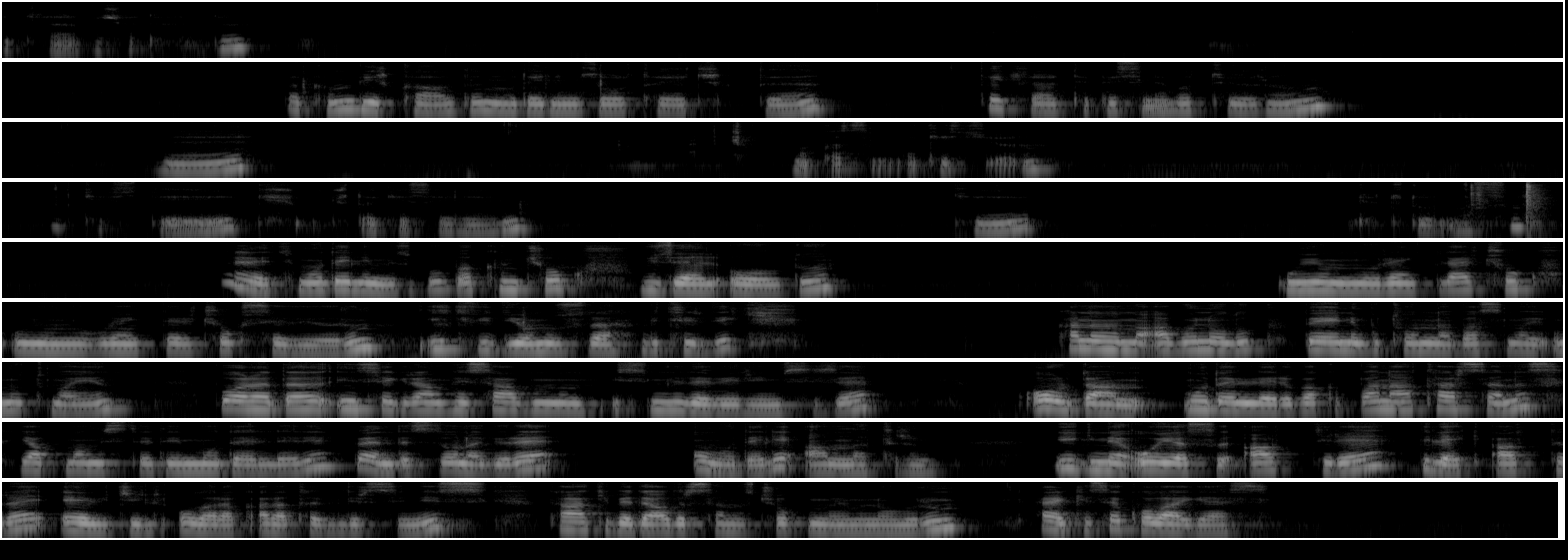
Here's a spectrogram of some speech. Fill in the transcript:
Tekrar başa döndüm. Bakın bir kaldı. Modelimiz ortaya çıktı. Tekrar tepesine batıyorum. Ve makasımla kesiyorum. Kestik. Şu uçta keselim. Ki kötü durmasın. Evet modelimiz bu. Bakın çok güzel oldu. Uyumlu renkler çok uyumlu. Bu renkleri çok seviyorum. İlk videomuzda bitirdik. Kanalıma abone olup beğeni butonuna basmayı unutmayın. Bu arada Instagram hesabımın ismini de vereyim size. Oradan modelleri bakıp bana atarsanız yapmam istediğim modelleri ben de size ona göre o modeli anlatırım. İğne oyası alt tire, dilek alt tire, evcil olarak aratabilirsiniz. Takibe de alırsanız çok memnun olurum. Herkese kolay gelsin.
